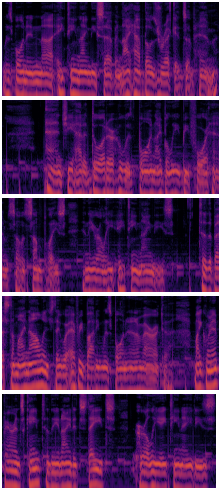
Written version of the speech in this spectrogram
was born in uh, 1897. I have those records of him and she had a daughter who was born, I believe, before him, so someplace in the early 1890s. To the best of my knowledge, they were everybody was born in America. My grandparents came to the United States early 1880s.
